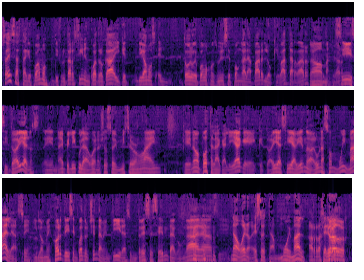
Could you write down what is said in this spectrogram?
¿sabes? Hasta que podamos disfrutar cine en 4K y que, digamos, el, todo lo que podemos consumir se ponga a la par, lo que va a tardar. No, ma- sí, sí, todavía no, eh, hay películas. Bueno, yo soy Mr. Online, que no, posta la calidad que, que todavía sigue habiendo. Algunas son muy malas. Sí. Y lo mejor te dicen 480, mentira, es un 360 con ganas. y- No, bueno, eso está muy mal. Arrastrado. Pero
